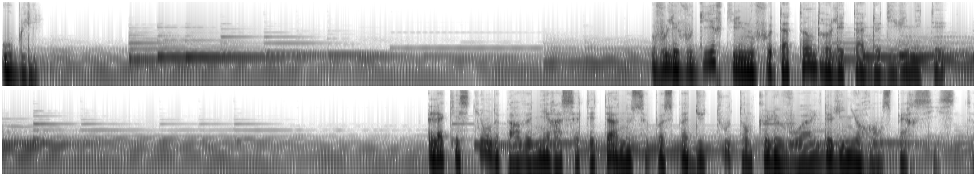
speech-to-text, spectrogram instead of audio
oubli. Voulez-vous dire qu'il nous faut atteindre l'état de divinité? La question de parvenir à cet état ne se pose pas du tout tant que le voile de l'ignorance persiste.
